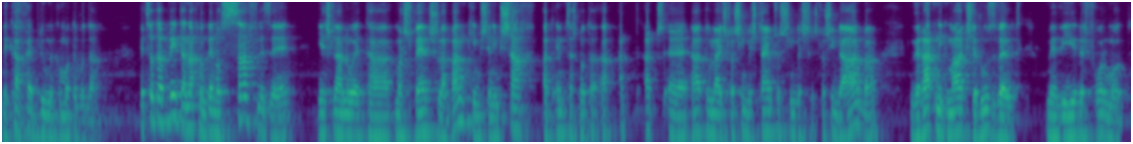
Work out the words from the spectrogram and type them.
וככה איבדו מקומות עבודה. בארצות הברית אנחנו בנוסף לזה יש לנו את המשבר של הבנקים שנמשך עד אמצע שנות, עד, עד, עד עד אולי 32, 34, ורק נגמר כשרוזוולט מביא רפורמות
